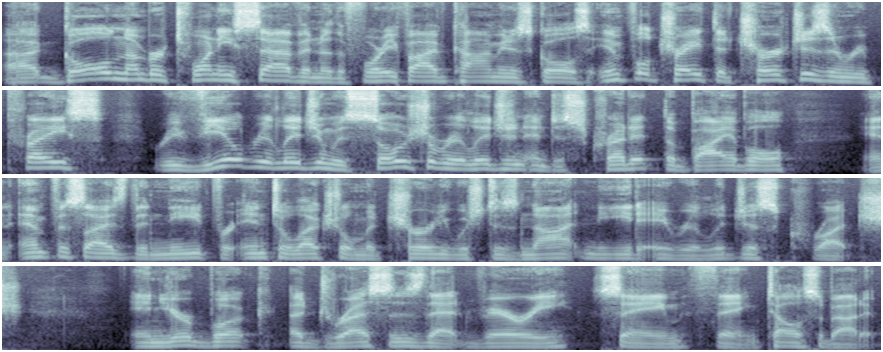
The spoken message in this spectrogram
Uh, goal number 27 of the 45 communist goals infiltrate the churches and replace revealed religion with social religion and discredit the Bible and emphasize the need for intellectual maturity, which does not need a religious crutch. And your book addresses that very same thing. Tell us about it.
